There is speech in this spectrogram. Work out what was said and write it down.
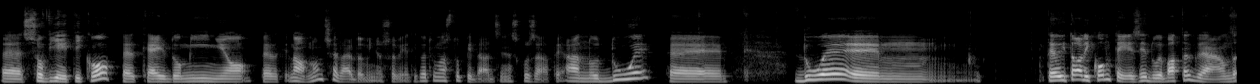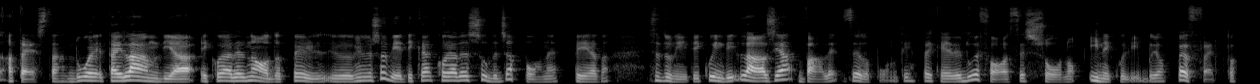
eh, sovietico, perché il dominio... Perché, no, non ce l'ha il dominio sovietico, è una stupidaggine, scusate. Hanno due, eh, due ehm, territori contesi, due battleground a testa, due Thailandia e Corea del Nord per l'Unione Sovietica, Corea del Sud e Giappone per Stati Uniti, quindi l'Asia vale 0 punti perché le due forze sono in equilibrio. Perfetto.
